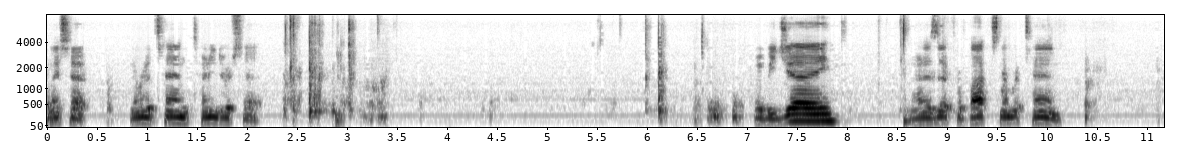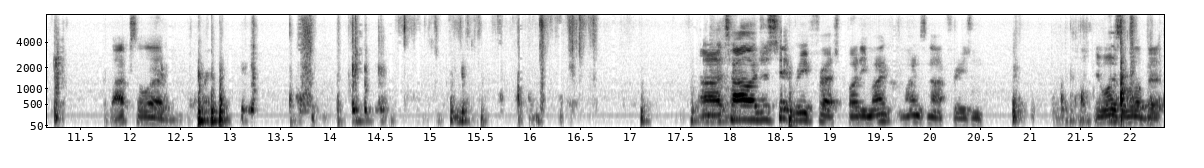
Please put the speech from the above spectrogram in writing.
Nice hit. Number to 10, Tony Dorsett. OBJ. That is it for box number 10. Box 11. Uh, Tyler, just hit refresh, buddy. Mine, mine's not freezing. It was a little bit,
